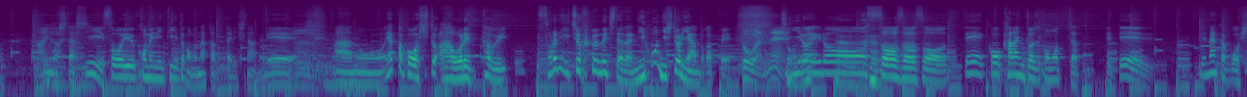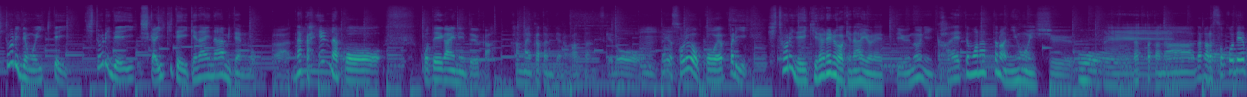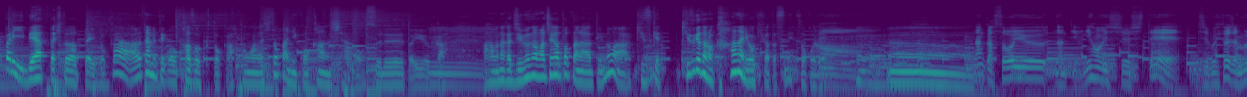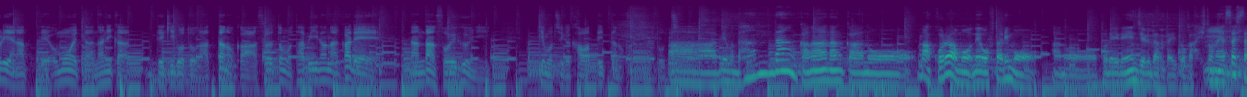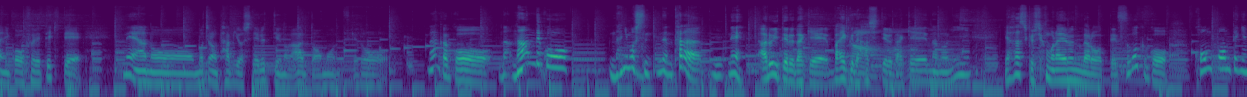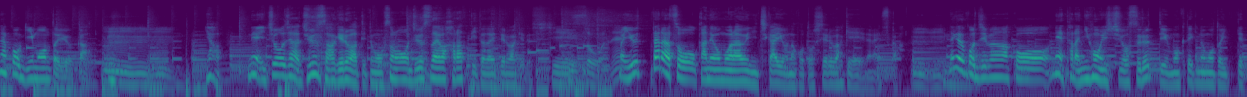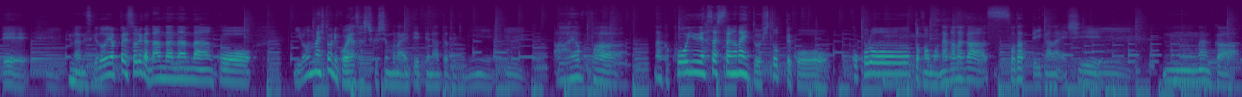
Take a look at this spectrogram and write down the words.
りもしたし、そういうコミュニティとかもなかったりしたんで、あのやっぱこう人あ俺多分それで1億分の1だったら日本に1人やんとかって。そうやね。いろいろそうそうそう。でこう殻に閉じこもっちゃっててでなんかこう一人でも生きてい一人でしか生きていけないなみたいなのがなんか変なこう固定概念というか考え方みたいなのがあったんですけど、うん。だけどそれをこうやっぱり一人で生きられるわけないよねっていうのに変えてもらったのは日本一周だったかな。だからそこでやっぱり出会った人だったりとか改めてこう家族とか友達とかにこう感謝をするというか、あなんか自分が間違っとったなっていうのは気づけ気づけたのはかなり大きかったですねそこで。うー。んなんかそういうなんていう日本一周して自分一人じゃ無理やなって思えた何か出来事があったのかそれとも旅の中でだんだんそういう風に気持ちが変わっていったのかどっちあでもだんだんかな。なんかあのまあこれはもうねお二人もあのトレイルエンジェルだったりとか人の優しさにこう触れてきて、ねあのもちろん旅をしてるっていうのがあるとは思うんですけどなんかこうななんでこう何もし、ねただね歩いてるだけバイクで走ってるだけなのに優しくしてもらえるんだろうってすごくこう根本的なこう疑問というか。うんうんうん。いやね、一応じゃあジュースあげるわって言ってもそのジュース代は払っていただいてるわけですし、そうまあ、ね、言ったらそうお金をもらうに近いようなことをしてるわけじゃないですか。うんうん。だけどこう自分はこうねただ日本一周をするっていう目的のもと行っててうん。なんですけどやっぱりそれがだんだんだんだんこういろんな人にこう優しくしてもらえてってなった時にああやっぱなんかこういう優しさがないと人ってこう心とかもなかなか育っていかないしうん。うんなんか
